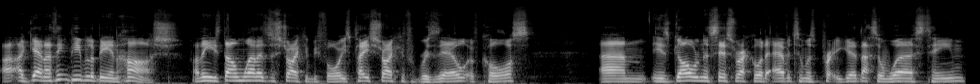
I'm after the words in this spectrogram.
Uh, again, I think people are being harsh. I think he's done well as a striker before. He's played striker for Brazil, of course. Um, his goal and assist record at Everton was pretty good. That's a worse team.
